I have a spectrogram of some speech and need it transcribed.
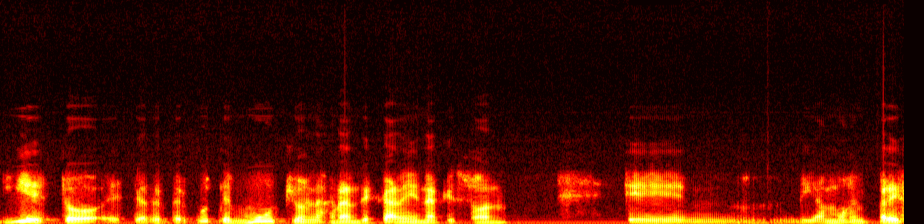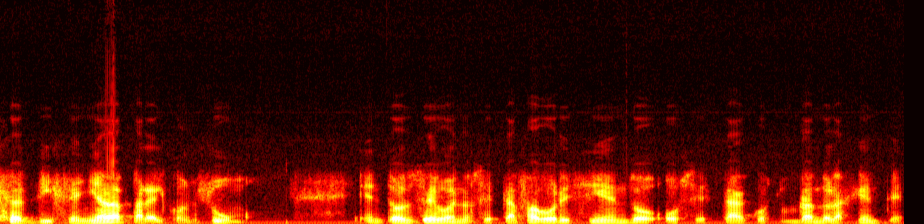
Y esto este, repercute mucho en las grandes cadenas que son, digamos, empresas diseñadas para el consumo. Entonces, bueno, se está favoreciendo o se está acostumbrando la gente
